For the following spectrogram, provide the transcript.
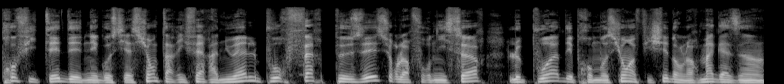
profitaient des négociations tarifaires annuelles pour faire peser sur leurs fournisseurs le poids des promotions affichées dans leurs magasins.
